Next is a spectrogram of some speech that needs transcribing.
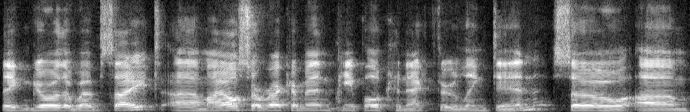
they can go to the website. Um, I also recommend people connect through LinkedIn. So um,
